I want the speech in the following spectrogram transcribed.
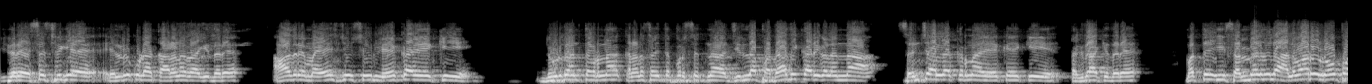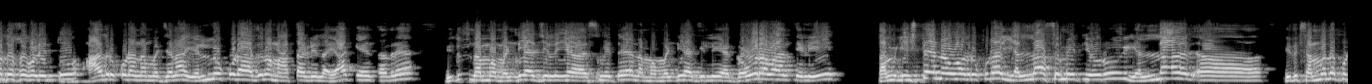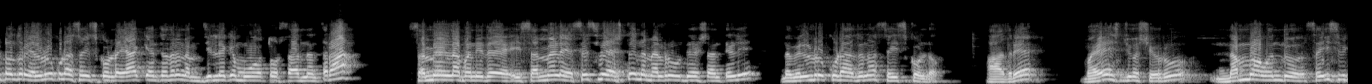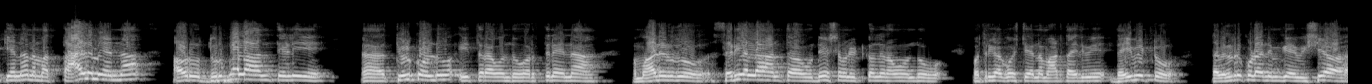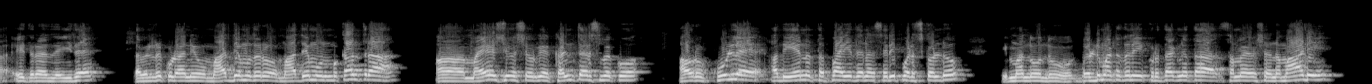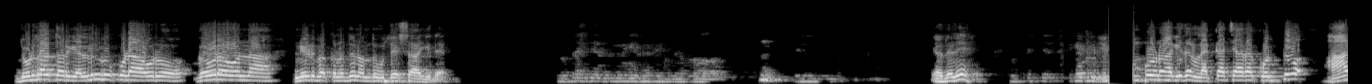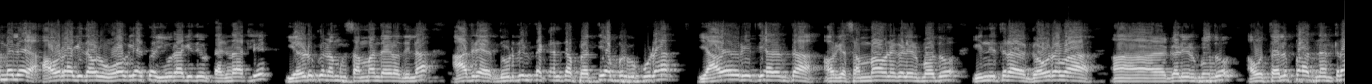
ಇದರ ಯಶಸ್ವಿಗೆ ಎಲ್ಲರೂ ಕೂಡ ಕಾರಣರಾಗಿದ್ದಾರೆ. ಆದ್ರೆ ಮಹೇಶ್ ಜೋಶಿ ಅವರು ಏಕಾಏಕಿ ದುಡ್ದಂತವ್ರನ್ನ ಕನ್ನಡ ಸಾಹಿತ್ಯ ಪರಿಷತ್ನ ಜಿಲ್ಲಾ ಪದಾಧಿಕಾರಿಗಳನ್ನ, ಸಂಚಾಲಕರನ್ನ ಏಕಾಏಕಿ ತೆಗೆದಾಕಿದ್ದಾರೆ. ಮತ್ತೆ ಈ ಸಮ್ಮೇಳನದಲ್ಲಿ ಹಲವಾರು ಲೋಪದೋಷಗಳಿತ್ತು. ಆದ್ರೂ ಕೂಡ ನಮ್ಮ ಜನ ಎಲ್ಲೂ ಕೂಡ ಅದನ್ನ ಮಾತಾಡ್ಲಿಲ್ಲ. ಯಾಕೆ ಅಂತಂದ್ರೆ ಇದು ನಮ್ಮ ಮಂಡ್ಯ ಜಿಲ್ಲೆಯ ಅಸ್ಮಿತೆ, ನಮ್ಮ ಮಂಡ್ಯ ಜಿಲ್ಲೆಯ ಗೌರವ ಅಂತೇಳಿ ತಮ್ಗೆ ಎಷ್ಟೇ ನೋವಾದ್ರೂ ಕೂಡ ಎಲ್ಲಾ ಸಮಿತಿಯವರು, ಎಲ್ಲಾ ಇದಕ್ಕೆ ಸಂಬಂಧಪಟ್ಟಂತವ್ರು ಎಲ್ಲರೂ ಕೂಡ ಸಹಿಸ್ಕೊಂಡು ಯಾಕೆ ಅಂತಂದ್ರೆ ನಮ್ಮ ಜಿಲ್ಲೆಗೆ ಮೂವತ್ತು ವರ್ಷ ಆದ ನಂತರ ಸಮ್ಮೇಳನ ಬಂದಿದೆ. ಈ ಸಮ್ಮೇಳನ ಯಶಸ್ವಿ ಅಷ್ಟೇ ನಮ್ಮೆಲ್ಲರೂ ಉದ್ದೇಶ ಅಂತೇಳಿ ನಾವೆಲ್ಲರೂ ಕೂಡ ಅದನ್ನ ಸಹಿಸಿಕೊಂಡು. ಆದ್ರೆ ಮಹೇಶ್ ಜೋಶಿ ಅವರು ನಮ್ಮ ಒಂದು ಸಹಿಸುವಿಕೆಯನ್ನ, ನಮ್ಮ ತಾಳ್ಮೆಯನ್ನ ಅವರು ದುರ್ಬಲ ಅಂತೇಳಿ ತಿಳ್ಕೊಂಡು ಈ ತರ ಒಂದು ವರ್ತನೆಯನ್ನ ಮಾಡಿರೋದು ಸರಿಯಲ್ಲ ಅಂತ ಉದ್ದೇಶವನ್ನು ಇಟ್ಕೊಂಡು ನಾವು ಒಂದು ಪತ್ರಿಕಾಗೋಷ್ಠಿಯನ್ನ ಮಾಡ್ತಾ ಇದ್ವಿ. ದಯವಿಟ್ಟು ತಾವೆಲ್ಲರೂ ಕೂಡ ನಿಮ್ಗೆ ವಿಷಯ ಇದರಲ್ಲಿ ಇದೆ. ತಾವೆಲ್ಲರೂ ಕೂಡ ನೀವು ಮಾಧ್ಯಮದವರು, ಮಾಧ್ಯಮದ ಮುಖಾಂತರ ಮಹೇಶ್ ಜೋಶಿ ಅವ್ರಿಗೆ ಕಣ್ ತರಿಸ್ಬೇಕು. ಅವರು ಕೂಡಲೇ ಅದು ಏನು ತಪ್ಪಾಗಿದೆ ಅನ್ನೋ ಸರಿಪಡಿಸ್ಕೊಂಡು ಒಂದು ಒಂದು ದೊಡ್ಡ ಮಟ್ಟದಲ್ಲಿ ಕೃತಜ್ಞತಾ ಸಮಾವೇಶನ ಮಾಡಿ ದುಡ್ದಾತವ್ರಿಗೆ ಎಲ್ರಿಗೂ ಕೂಡ ಅವರು ಗೌರವವನ್ನ ನೀಡಬೇಕು ಅನ್ನೋದು ನಮ್ದು ಉದ್ದೇಶ ಆಗಿದೆ. ಯಾವ್ದೇಳಿ ಸಂಪೂರ್ಣವಾಗಿ ಇದ್ರ ಲೆಕ್ಕಾಚಾರ ಕೊಟ್ಟು ಆಮೇಲೆ ಅವರಾಗಿದ್ದವ್ರು ಹೋಗ್ಲಿ ಅಥವಾ ಇವ್ರಾಗಿದ್ದವ್ರು ತಗಡಾಕ್ಲಿ, ಎರಡಕ್ಕೂ ನಮ್ಗೆ ಸಂಬಂಧ ಇರೋದಿಲ್ಲ. ಆದ್ರೆ ದುಡ್ದಿರ್ತಕ್ಕಂತ ಪ್ರತಿಯೊಬ್ಬರಿಗೂ ಕೂಡ ಯಾವ್ಯಾವ ರೀತಿಯಾದಂತ ಅವ್ರಿಗೆ ಸಂಭಾವನೆಗಳಿರ್ಬೋದು, ಇನ್ನಿತರ ಗೌರವ ಗಳಿರ್ಬೋದು, ಅವು ತಲುಪಾದ ನಂತರ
